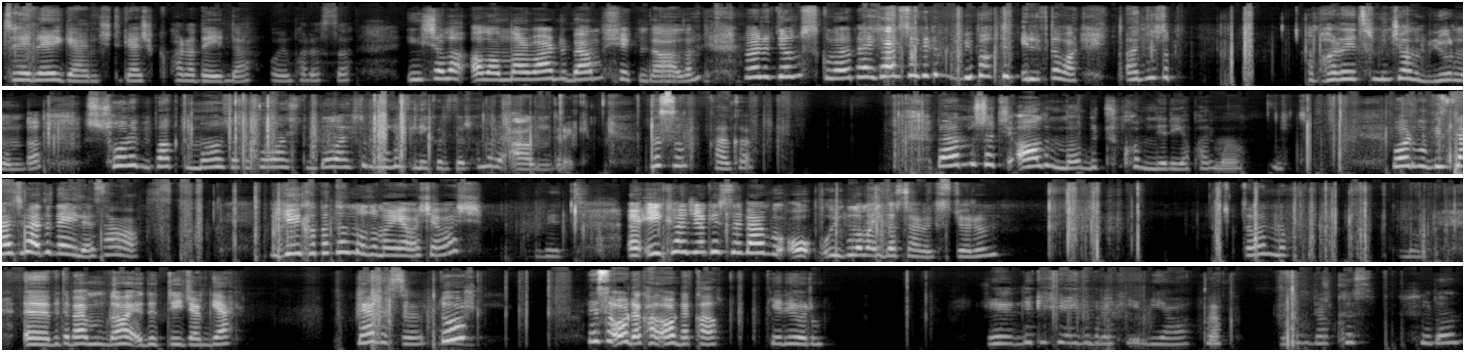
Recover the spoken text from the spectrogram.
TL'ye gelmişti. Gerçek para değildi. Oyun parası. İnşallah alanlar vardı. Ben bu şekilde aldım. Böyle canım sıkılıyor. Ben gerçekten bir baktım Elif'te var. Annesi para yatırmayacağını biliyorum onda. Sonra bir baktım mağazada dolaştım dolaştım. Buldum Flickr zırhını ve aldım direkt. Nasıl kanka? Ben bu saçı aldım mı? Bütün kombinleri yaparım ha. Git. Bu arada biz hayatta değiliz. Tamam. Videoyu kapatalım o zaman yavaş yavaş. Evet. Ee, ilk önce size ben o, uygulamayı göstermek istiyorum. Tamam mı? Ee, bir de ben bunu daha editleyeceğim. Gel. Neredesin? Dur. Neyse orada kal orada kal. Geliyorum. Renkteki şeyi bırakayım ya. Bırak. Bırak kız. Şuradan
